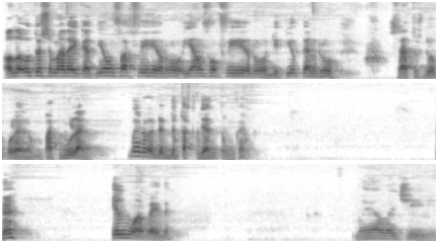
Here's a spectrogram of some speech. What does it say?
Allah utus semalaikat, yunfakh fihi ruh, yanfukh fihi ruh, ditiupkan ruh. 120 hari, 4 bulan. Baru ada detak jantung kan? Hah? Ilmu apa itu? Biology.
